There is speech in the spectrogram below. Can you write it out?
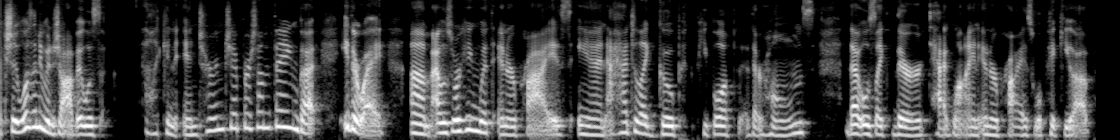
actually, it wasn't even a job, it was like an internship or something. But either way, um, I was working with Enterprise and I had to like go pick people up at their homes. That was like their tagline Enterprise will pick you up.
